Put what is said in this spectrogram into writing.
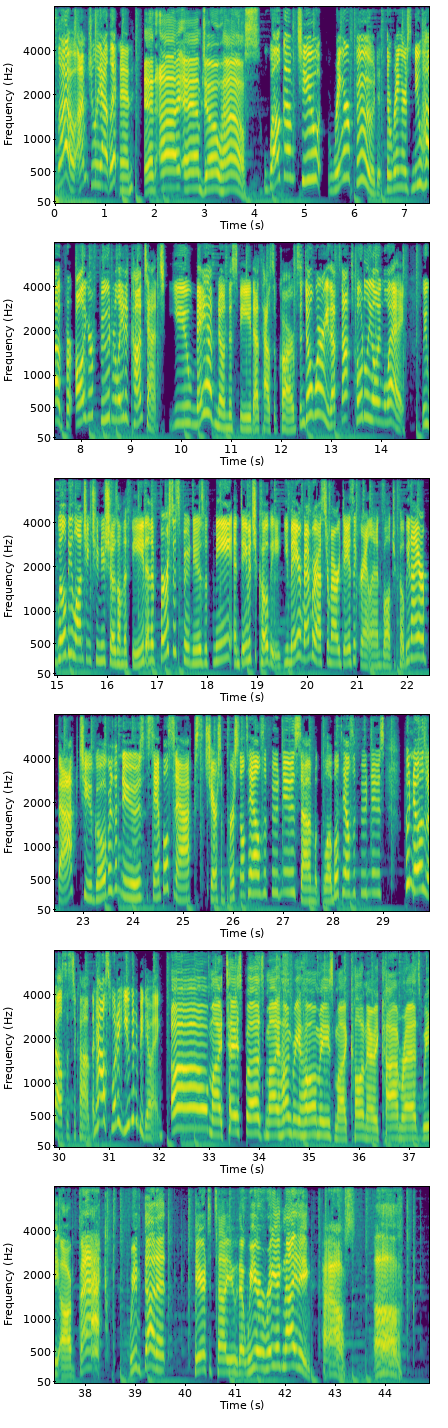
Hello, I'm Juliet Litman. And I am Joe House. Welcome to Ringer Food, the Ringer's new hub for all your food related content. You may have known this feed as House of Carbs, and don't worry, that's not totally going away. We will be launching two new shows on the feed, and the first is Food News with me and David Jacoby. You may remember us from our days at Grantland. Well, Jacoby and I are back to go over the news, sample snacks, share some personal tales of food news, some global tales of food news. Who knows what else is to come? And House, what are you going to be doing? Oh, my taste buds, my hungry homies, my culinary comrades, we are back. We've done it. Here to tell you that we are reigniting House of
